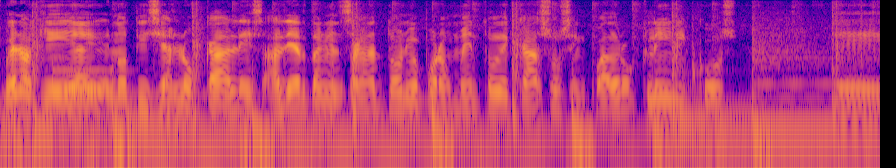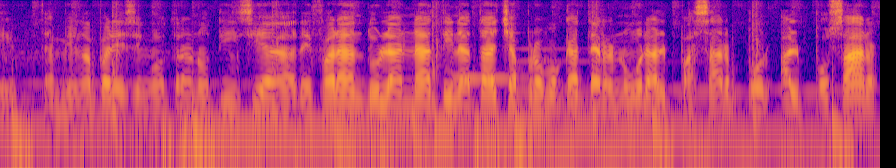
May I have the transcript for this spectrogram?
Bueno, aquí hay noticias locales. Alertan en San Antonio por aumento de casos en cuadros clínicos. Eh, también aparece en otra noticia de farándula. Nati Natacha provoca ternura al, posar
